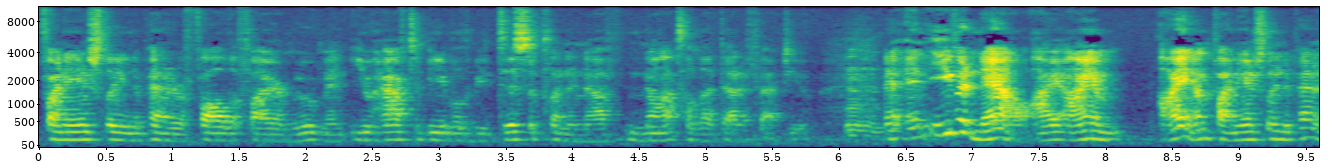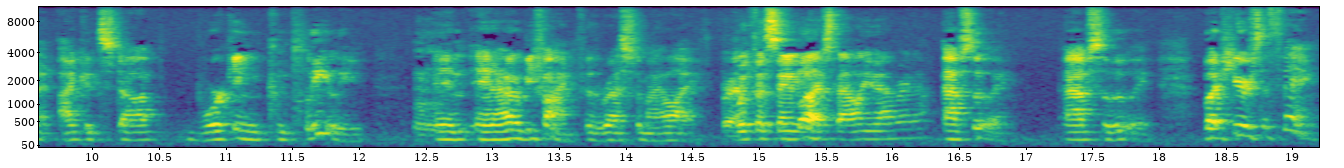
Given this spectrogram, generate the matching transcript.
financially independent or follow the fire movement you have to be able to be disciplined enough not to let that affect you Mhm. and, and even now I, I am i am financially independent i could stop working completely Mhm. and, and i would be fine for the rest of my life Right. with the same But- lifestyle you have right now. absolutely absolutely but here's the thing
